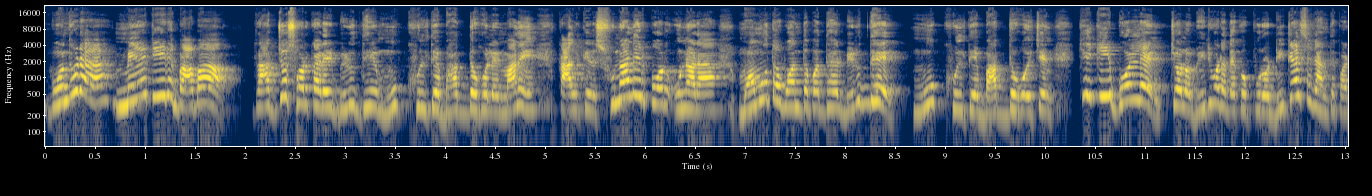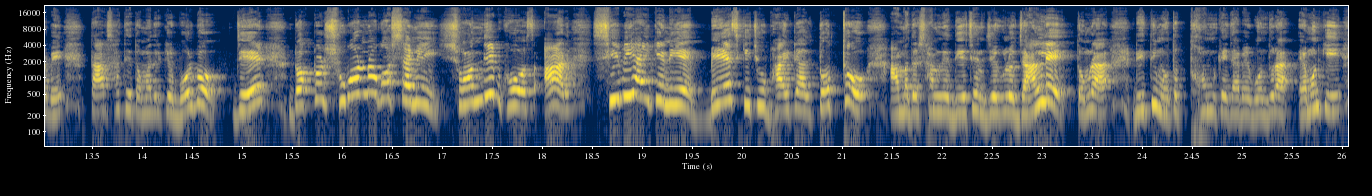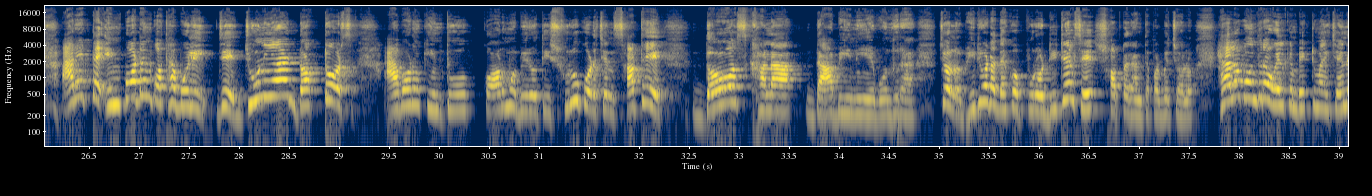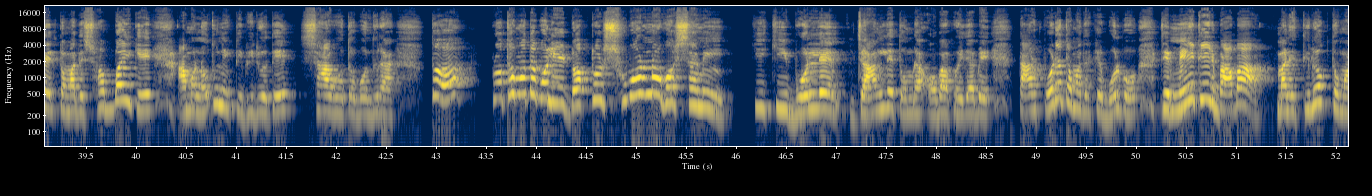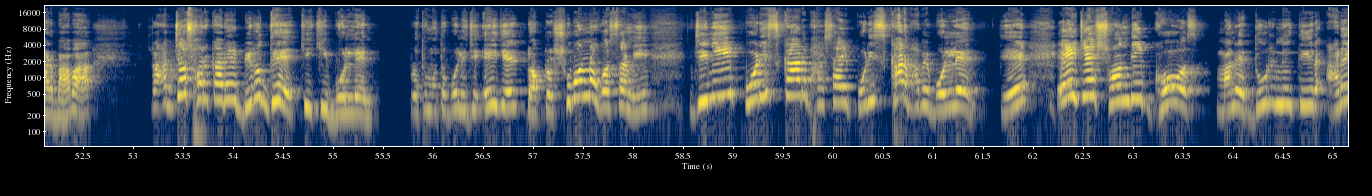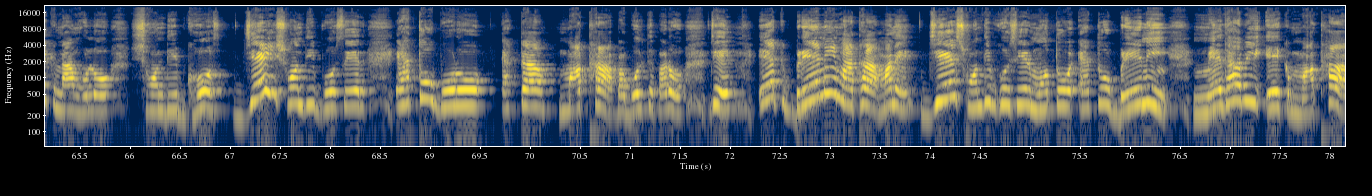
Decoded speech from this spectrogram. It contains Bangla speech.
বন্ধুরা মেয়েটির বাবা রাজ্য সরকারের বিরুদ্ধে মুখ খুলতে বাধ্য হলেন মানে কালকের শুনানির পর ওনারা মমতা বন্দ্যোপাধ্যায়ের বিরুদ্ধে মুখ খুলতে বাধ্য হয়েছেন। কি কি বললেন? চলো ভিডিওটা দেখো, পুরো ডিটেলসে জানতে পারবে। তার সাথে তোমাদেরকে বলব যে ডক্টর সুবর্ণ গোস্বামী, সন্দীপ ঘোষ আর সিবিআইকে নিয়ে বেশ কিছু ভাইটাল তথ্য আমাদের সামনে দিয়েছেন, যেগুলো জানলে তোমরা রীতিমতো থমকে যাবে বন্ধুরা। এমনকি আরেকটা ইম্পর্ট্যান্ট কথা বলি যে জুনিয়র ডক্টরস আবারও কিন্তু কর্মবিরতি শুরু করেছেন সাথে দশখানা দাবি নিয়ে বন্ধুরা। চলো, ভিডিওটা দেখো, পুরো ডিটেলসে সবটা জানতে পারবে, চলো। হ্যালো বন্ধুরা welcome back to my channel তোমাদের সবাইকে আমার নতুন একটি ভিডিওতে স্বাগত বন্ধুরা। তো প্রথমত বলি ডক্টর সুবর্ণ গোস্বামী কি কি বললেন জানলে তোমরা অবাক হয়ে যাবে। তারপরে তোমাদেরকে বলব যে, মেয়েটির বাবা মানে তিলক তোমার বাবা, রাজ্য সরকারের বিরুদ্ধে কি কি বললেন? প্রথমত বলি যে, এই যে ডক্টর সুবর্ণ গোস্বামী, যিনি পরিষ্কার ভাষায় পরিষ্কারভাবে বললেন যে এই যে সন্দীপ ঘোষ মানে দুর্নীতির আরেক নাম হলো সন্দীপ ঘোষ। যেই সন্দীপ ঘোষের এত বড় একটা মাথা, বা বলতে পারো যে এক ব্রেনি মাথা মানে যে সন্দীপ ঘোষের মতো এত ব্রেনি মেধাবী এক মাথা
